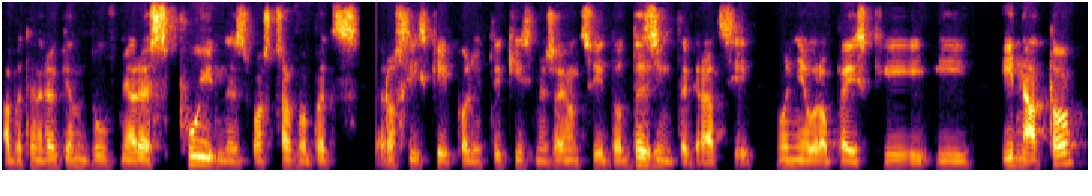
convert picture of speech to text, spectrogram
aby ten region był w miarę spójny, zwłaszcza wobec rosyjskiej polityki zmierzającej do dezintegracji Unii Europejskiej i, i NATO.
